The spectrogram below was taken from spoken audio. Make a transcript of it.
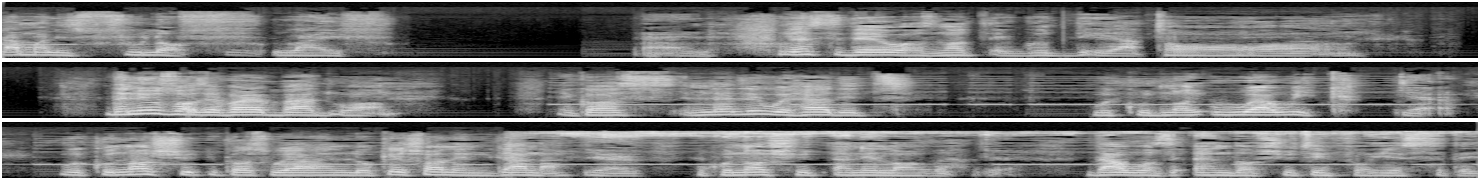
That man is full of life. Um, yesterday was not a good day at all. The news was a very bad one because immediately we heard it, we could not, we were weak. Yeah, We could not shoot because we are in location in Ghana. yeah, We could not shoot any longer. yeah. That was the end of shooting for yesterday.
